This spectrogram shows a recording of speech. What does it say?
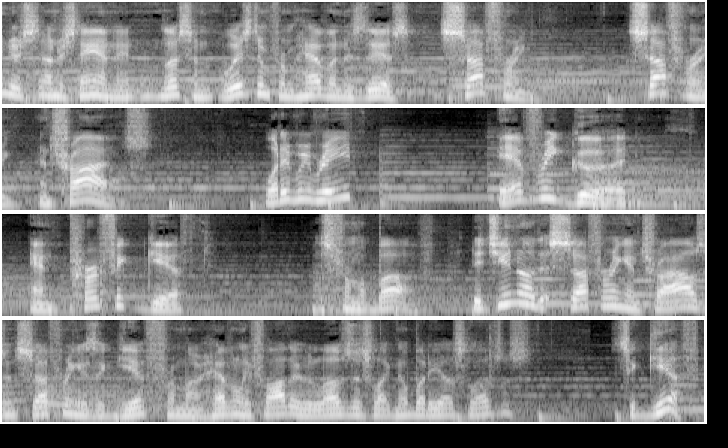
Need to understand and listen, wisdom from heaven is this suffering, suffering, and trials. What did we read? Every good and perfect gift is from above. Did you know that suffering and trials and suffering is a gift from our heavenly Father who loves us like nobody else loves us? It's a gift.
